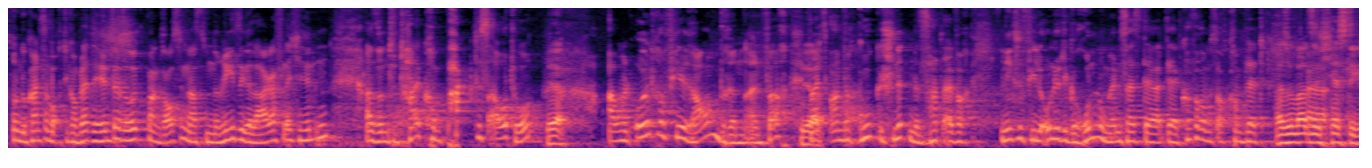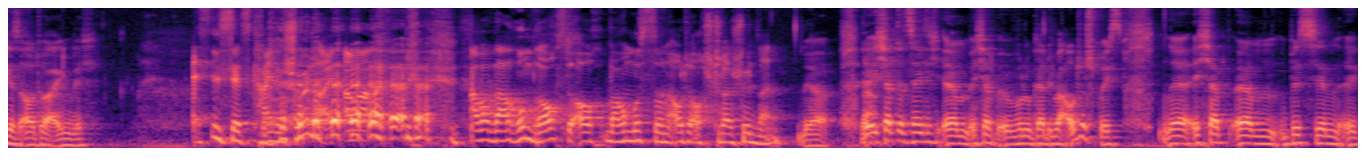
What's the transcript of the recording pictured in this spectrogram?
Und du kannst aber auch die komplette hintere Rückbank rausnehmen, da hast du eine riesige Lagerfläche hinten. Also ein total kompaktes Auto. Ja. Aber mit ultra viel Raum drin einfach, Ja. weil es einfach gut geschnitten ist. Es hat einfach nicht so viele unnötige Rundungen. Das heißt, der, der Kofferraum ist auch komplett. Also ein wahnsinnig Äh. hässliches Auto eigentlich. Es ist jetzt keine Schönheit, aber, aber warum brauchst du auch, warum muss so ein Auto auch total schön sein? Ja. ja. Ich habe tatsächlich, ähm, ich habe, wo du gerade über Autos sprichst, äh, ich habe ähm, ein bisschen äh,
